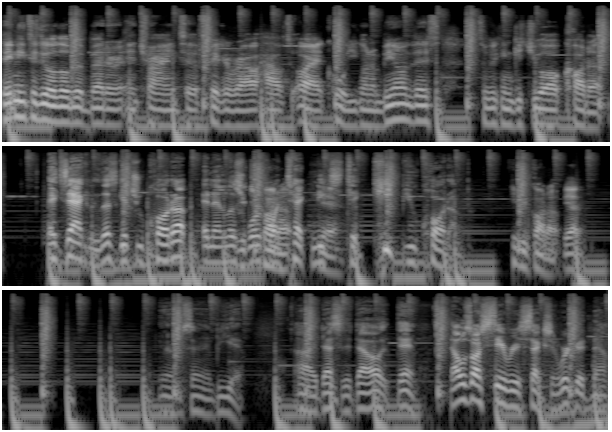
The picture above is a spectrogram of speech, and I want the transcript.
they, need to do a little bit better in trying to figure out how to. All right, cool. You're gonna be on this, so we can get you all caught up. exactly. Let's get you caught up, and then let's Get work on up, techniques to keep you caught up. Keep you caught up. Yep. You know what I'm saying? But yeah, all right, that's it. That was, damn, that was our serious section. We're good now.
